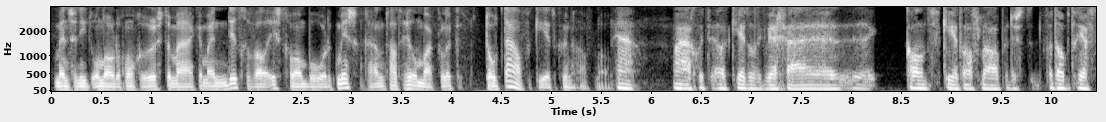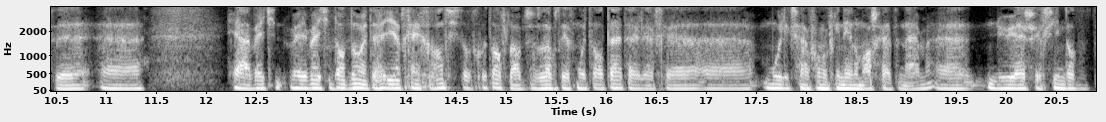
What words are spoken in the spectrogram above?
mensen niet onnodig ongerust te maken. Maar in dit geval is het gewoon behoorlijk misgegaan. Het had heel makkelijk totaal verkeerd kunnen aflopen. Ja, maar goed, elke keer dat ik wegga eh, eh, kan het verkeerd aflopen. Dus wat dat betreft... eh, ja, weet je, weet, je dat nooit. Hè? Je hebt geen garanties dat het goed afloopt. Dus wat dat betreft moet het altijd heel erg moeilijk zijn voor mijn vriendin om afscheid te nemen. Nu heeft ze gezien dat het,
